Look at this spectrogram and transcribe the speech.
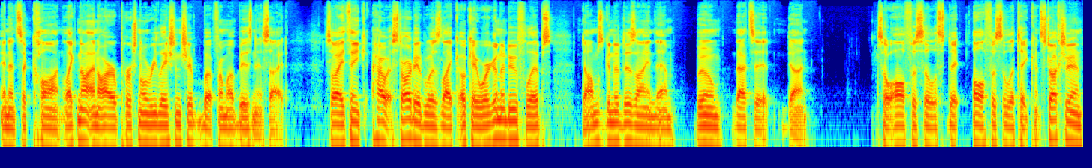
and it's a con, like not in our personal relationship, but from a business side. So I think how it started was like, okay, we're gonna do flips. Dom's gonna design them. Boom, that's it, done. So I'll facilitate I'll facilitate construction.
